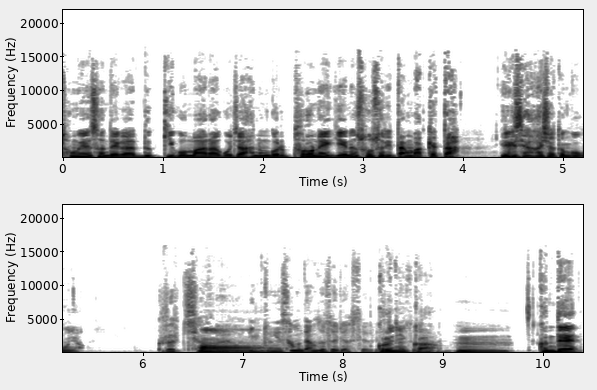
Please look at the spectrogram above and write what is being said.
통해서 내가 느끼고 말하고자 하는 거를 풀어내기에는 소설이 딱 맞겠다. 이렇게 생각하셨던 거군요. 그렇죠. 어. 일종의 성장 소설이었어요. 그러니까. 소설은. 음. 근데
